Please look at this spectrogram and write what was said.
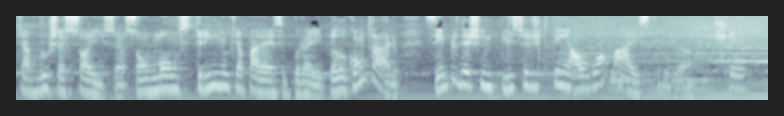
que a bruxa é só isso, é só um monstrinho que aparece por aí. Pelo contrário, sempre deixa implícito de que tem algo a mais, tá ligado? Sim.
